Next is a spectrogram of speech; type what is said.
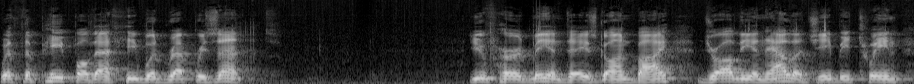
with the people that he would represent. You've heard me in days gone by draw the analogy between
